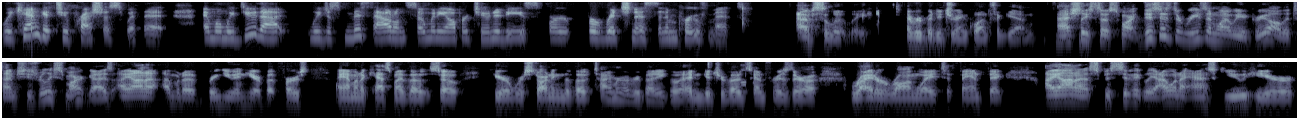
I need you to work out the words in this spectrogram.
we can get too precious with it. And when we do that, we just miss out on so many opportunities for for richness and improvement. Absolutely. Everybody drink once again. Ashley's so smart. This is the reason why we agree all the time. She's really smart, guys. Ayana, I'm going to bring you in here, but first, I am going to cast my vote. So here we're starting the vote timer. Everybody, go ahead and get your votes in for is there a right or wrong way to fanfic? Ayana, specifically, I want to ask you here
